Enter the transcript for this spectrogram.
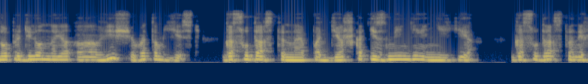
Но определенные э, вещи в этом есть. Государственная поддержка, изменение государственных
